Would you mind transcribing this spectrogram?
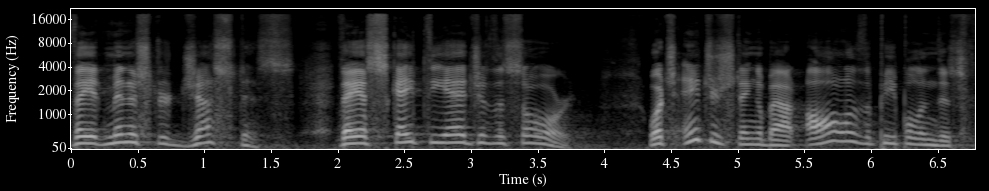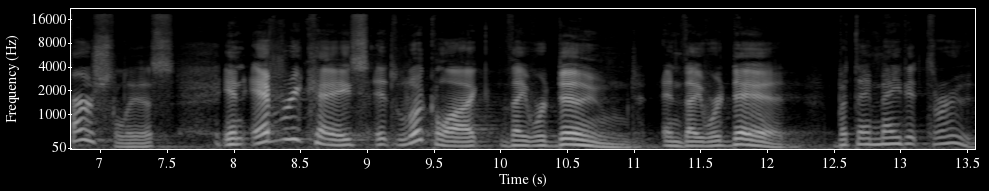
They administered justice. They escaped the edge of the sword. What's interesting about all of the people in this first list, in every case, it looked like they were doomed and they were dead, but they made it through.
